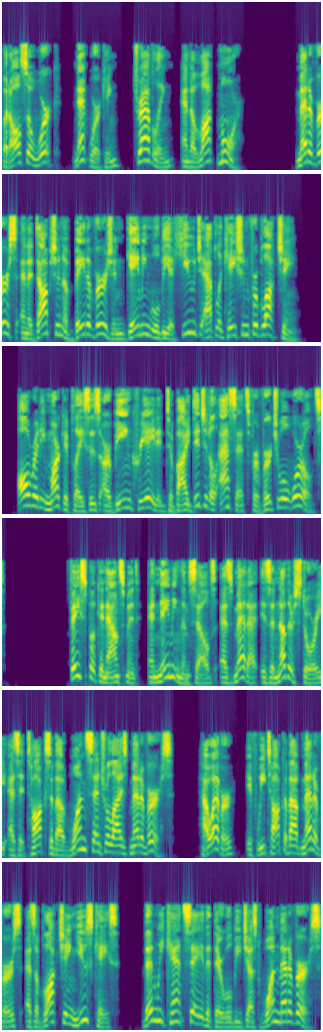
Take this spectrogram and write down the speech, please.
but also work, networking, traveling, and a lot more. Metaverse and adoption of beta version gaming will be a huge application for blockchain. Already marketplaces are being created to buy digital assets for virtual worlds. Facebook announcement and naming themselves as Meta is another story as it talks about one centralized metaverse. However, if we talk about metaverse as a blockchain use case, then we can't say that there will be just one metaverse.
